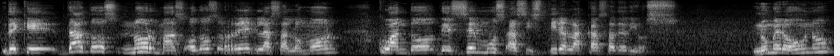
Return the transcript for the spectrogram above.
de que da dos normas o dos reglas Salomón cuando deseemos asistir a la casa de Dios. Número uno,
